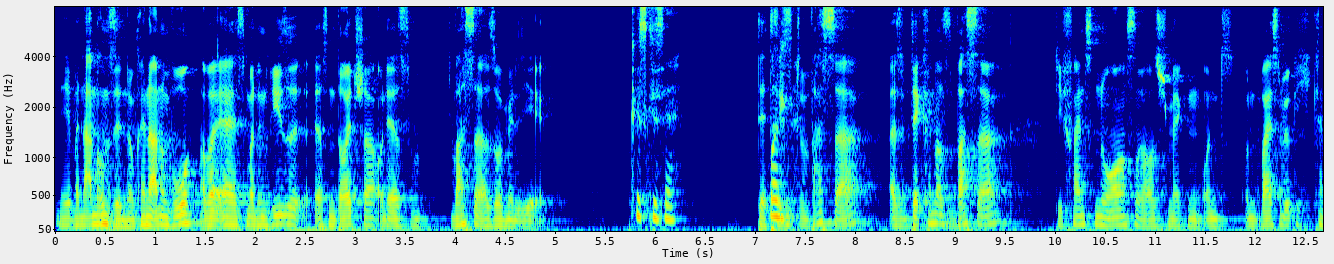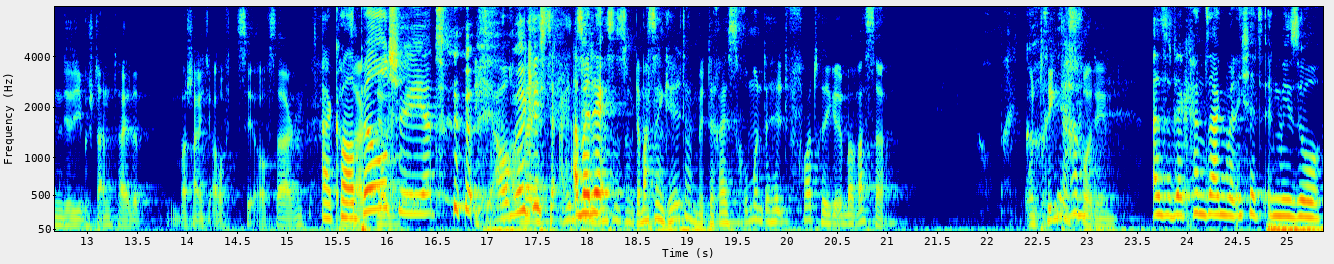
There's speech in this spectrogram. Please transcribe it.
nee, bei einer anderen Sendung, keine Ahnung wo, aber er ist Martin Riese, er ist ein Deutscher und er ist Wassersommelier. Qu'est-ce que c'est? Der Und- trinkt Wasser, also der kann aus Wasser die feinsten Nuancen rausschmecken und, und weiß wirklich, kann dir die Bestandteile wahrscheinlich auf, aufsagen. I call Bullshit. Ich auch, Wirklich? er der Einzige, Aber der- der macht sein Geld damit, der reist rum und der hält Vorträge über Wasser. Und trinkt das haben- vor denen. Also der kann sagen, wenn ich jetzt irgendwie so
